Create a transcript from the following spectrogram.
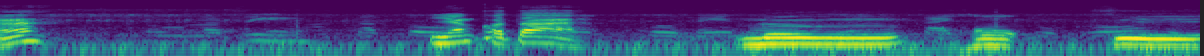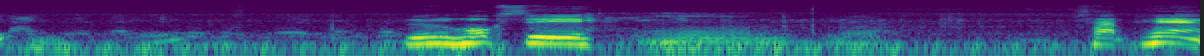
ฮะยังก็ตาหนึ่งหกสี่หนึ่งหกสี่สัตว์แห้ง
